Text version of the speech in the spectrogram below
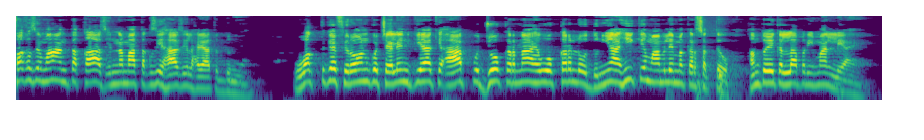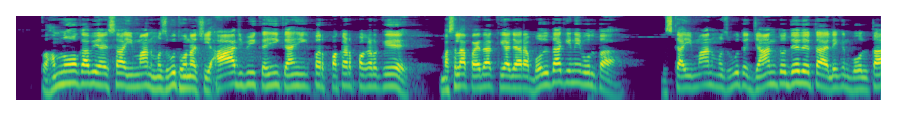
फ़ख्ज़ माँ अंतकास इनमा तकजी हाजिल हयात दुनिया। वक्त के फ़िरौन को चैलेंज किया कि आपको जो करना है वो कर लो, दुनिया ही के मामले में कर सकते हो। हम तो एक अल्लाह पर ईमान ले आए हैं। तो हम लोगों का भी ऐसा ईमान मज़बूत होना चाहिए। आज भी कहीं कहीं पर पकड़ पकड़ के मसला पैदा किया जा रहा, बोलता कि नहीं बोलता? इसका ईमान मज़बूत है, जान तो दे देता है, लेकिन बोलता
